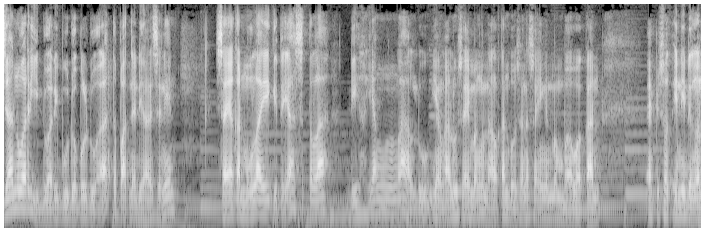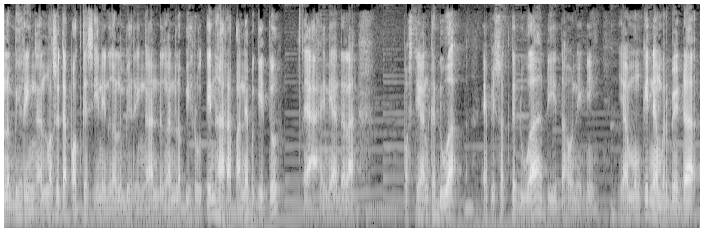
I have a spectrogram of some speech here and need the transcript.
Januari 2022, tepatnya di hari Senin Saya akan mulai gitu ya Setelah di yang lalu, yang lalu saya mengenalkan bahwasanya saya ingin membawakan episode ini dengan lebih ringan Maksudnya podcast ini dengan lebih ringan, dengan lebih rutin harapannya begitu. Ya ini adalah postingan kedua episode kedua di tahun ini. Yang mungkin yang berbeda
